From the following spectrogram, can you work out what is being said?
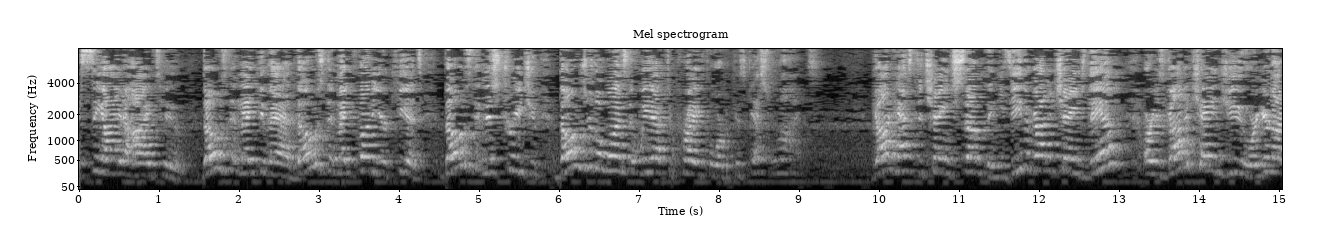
see eye to eye to, those that make you mad, those that make fun of your kids, those that mistreat you. Those are the ones that we have to pray for because guess what? God has to change something. He's either got to change them or He's got to change you or you're not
